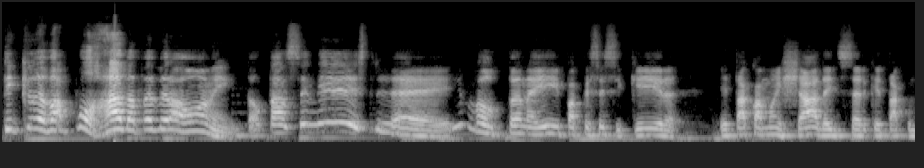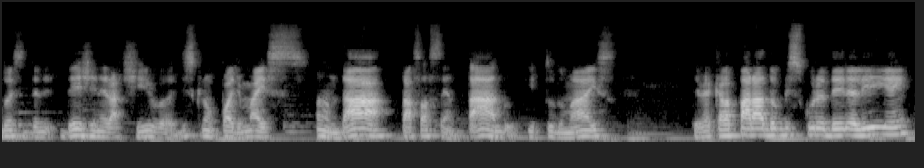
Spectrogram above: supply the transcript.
Tem que levar porrada pra virar homem. Então tá sinistro, velho. E voltando aí pra PC Siqueira, ele tá com a manchada aí, disseram que ele tá com doença degenerativa, disse que não pode mais andar, tá só sentado e tudo mais. Teve aquela parada obscura dele ali, hein?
